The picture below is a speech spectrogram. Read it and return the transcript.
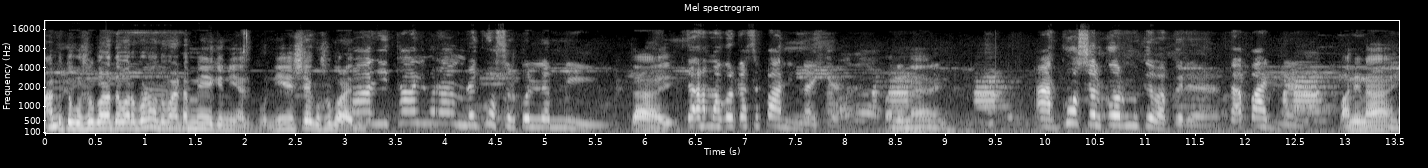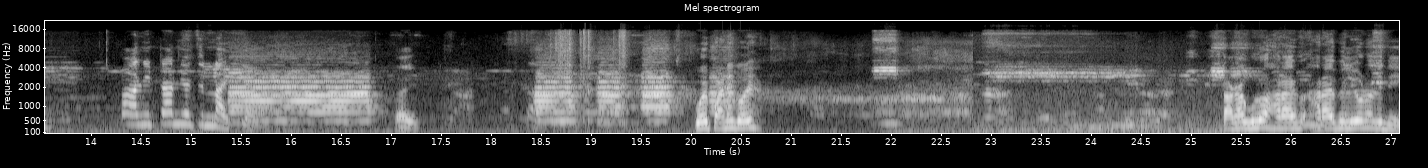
আমি তো গোসল করাতে পারব না তোমার একটা মেয়েকে নিয়ে আসব। নিয়ে এসে গোসল করাই দিব। পানি থাকবে না আমরা গোসল করলাম নি। তাই? তা আমার কাছে পানি নাই কে পানি নাই? আর গোসল করব কে বাপেরে? তা পানি না পানি নাই? পানি টানিয়ে যে নাই কে তাই? কই পানি কই? টাকাগুলো হারায় হারায় ফেলিও না যিনি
